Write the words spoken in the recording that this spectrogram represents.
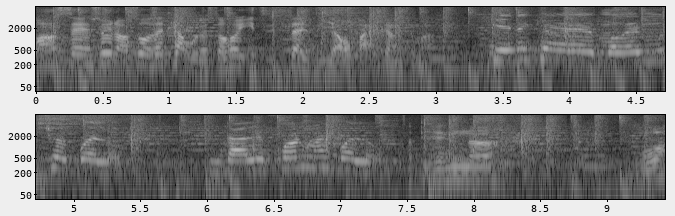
哇塞！所以老师我在跳舞的时候会一直在摇摆这样子吗？Tiene que mover mucho el vuelo, darle forma al vuelo。天哪！哇，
